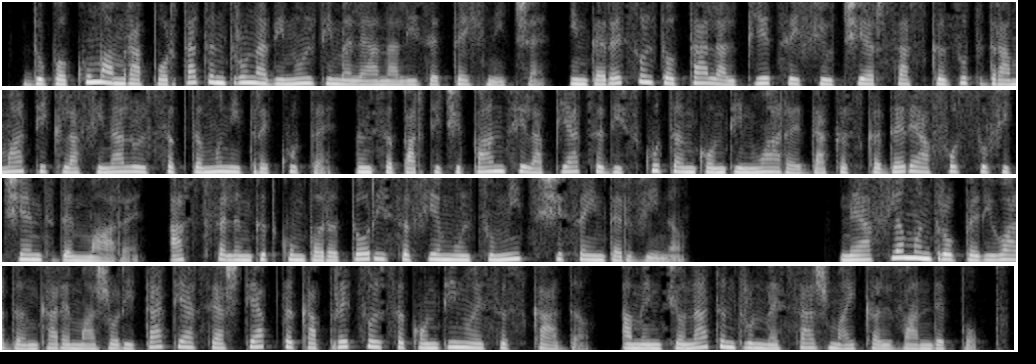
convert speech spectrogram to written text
După cum am raportat într-una din ultimele analize tehnice, interesul total al pieței futures a scăzut dramatic la finalul săptămânii trecute, însă participanții la piață discută în continuare dacă scăderea a fost suficient de mare, astfel încât cumpărătorii să fie mulțumiți și să intervină. Ne aflăm într-o perioadă în care majoritatea se așteaptă ca prețul să continue să scadă, a menționat într-un mesaj Michael Van de Pop.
